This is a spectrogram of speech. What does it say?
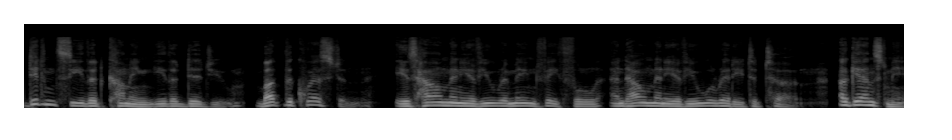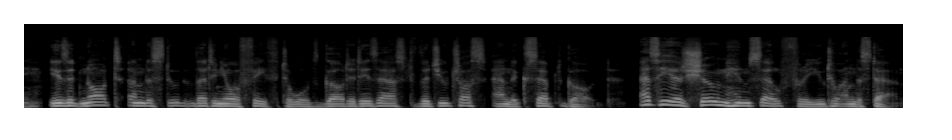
Didn't see that coming either, did you? But the question is how many of you remained faithful and how many of you were ready to turn? Against me, is it not understood that in your faith towards God it is asked that you trust and accept God, as he has shown himself for you to understand?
